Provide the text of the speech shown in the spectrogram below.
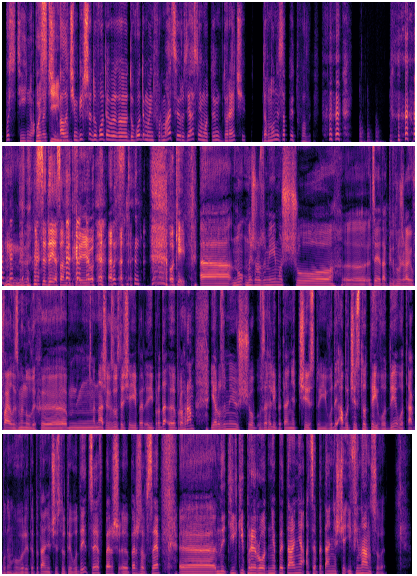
Постійно. Постійно. Але, але чим більше доводимо, е, доводимо інформацію, роз'яснюємо, тим, до речі, давно не запитували. Сиди, я сам відкрию. Окей. Е, ну, ми ж розуміємо, що е, це я так підгружаю файли з минулих е, наших зустрічей і, пер- і прода- е, програм. Я розумію, що взагалі питання чистої води або чистоти води, от так будемо говорити. Питання чистоти води це вперш, е, перш за все е, не тільки природнє питання, а це питання ще і фінансове.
